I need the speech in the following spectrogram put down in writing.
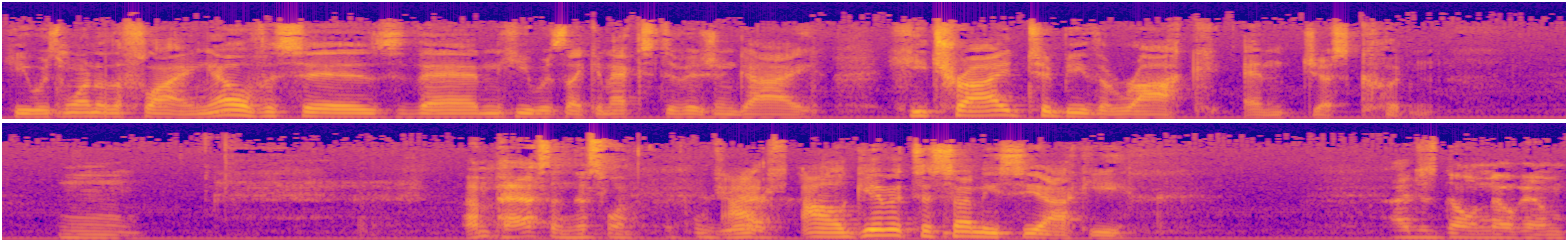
He was one of the Flying Elvises. Then he was like an X Division guy. He tried to be The Rock and just couldn't. I'm passing this one. I, I'll give it to Sonny Siaki. I, just don't know him.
